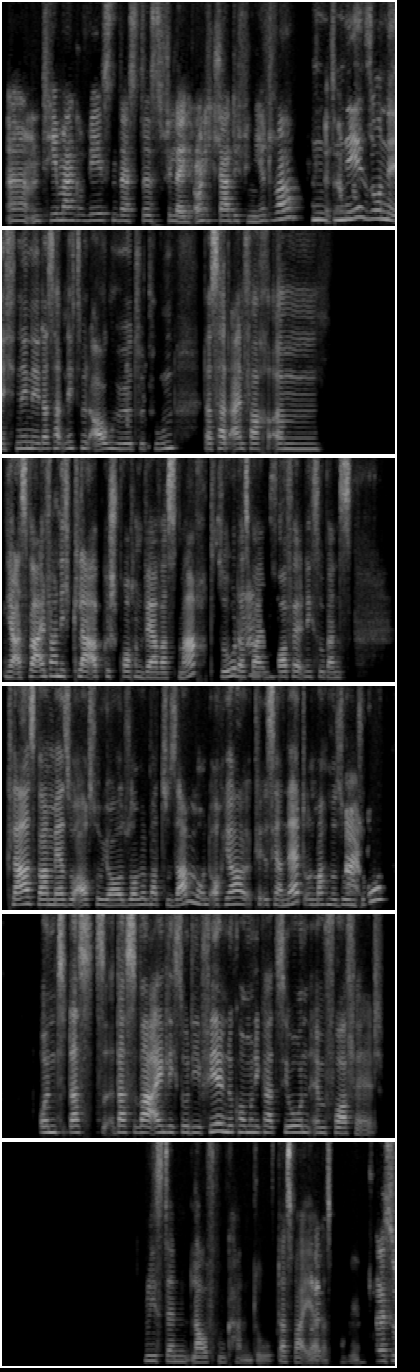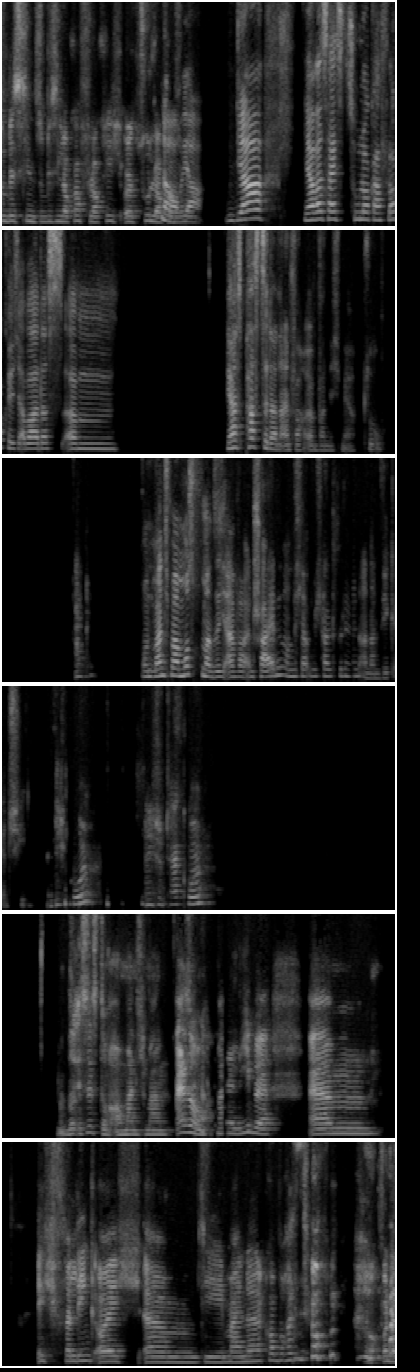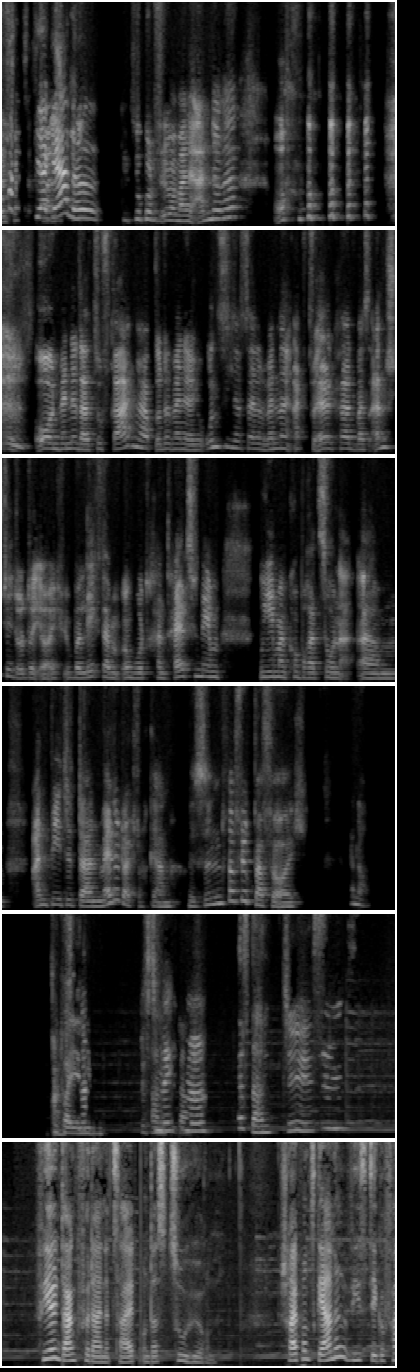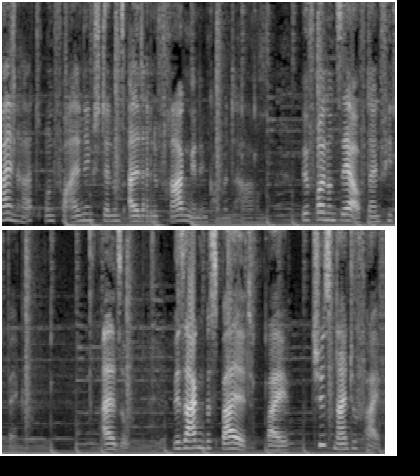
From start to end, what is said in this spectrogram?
äh, ein Thema gewesen, dass das vielleicht auch nicht klar definiert war? Nee, so nicht. Nee, nee, das hat nichts mit Augenhöhe zu tun. Das hat einfach, ähm, ja, es war einfach nicht klar abgesprochen, wer was macht. So, das mhm. war im mhm. Vorfeld nicht so ganz klar. Es war mehr so auch so, ja, sollen wir mal zusammen und auch ja, ist ja nett und machen wir so ah. und so. Und das, das war eigentlich so die fehlende Kommunikation im Vorfeld wie es denn laufen kann. So, das war eher Alles, das Problem. Alles so ein bisschen, so ein bisschen locker flockig oder zu locker. Genau, ja. Ja, ja, was heißt zu locker flockig? Aber das, ähm, ja, es passte dann einfach irgendwann nicht mehr. So. Okay. Und manchmal muss man sich einfach entscheiden und ich habe mich halt für den anderen Weg entschieden. Finde ich cool. Finde ich total cool. So ist es doch auch manchmal. Also, ja. meine Liebe, ähm, ich verlinke euch ähm, die, meine Kooperation. Und dann ja, gerne. In Zukunft über meine andere. Und wenn ihr dazu Fragen habt oder wenn ihr euch unsicher seid und wenn aktuell gerade was ansteht oder ihr euch überlegt, dann irgendwo dran teilzunehmen, wo jemand Kooperation ähm, anbietet, dann meldet euch doch gern. Wir sind verfügbar für euch. Genau. Super, ihr Lieben. Bis zum nächsten Mal. Bis dann. Tschüss. Tschüss. Vielen Dank für deine Zeit und das Zuhören. Schreib uns gerne, wie es dir gefallen hat und vor allen Dingen stell uns all deine Fragen in den Kommentaren. Wir freuen uns sehr auf dein Feedback. Also, wir sagen bis bald bei Tschüss 9 to 5.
